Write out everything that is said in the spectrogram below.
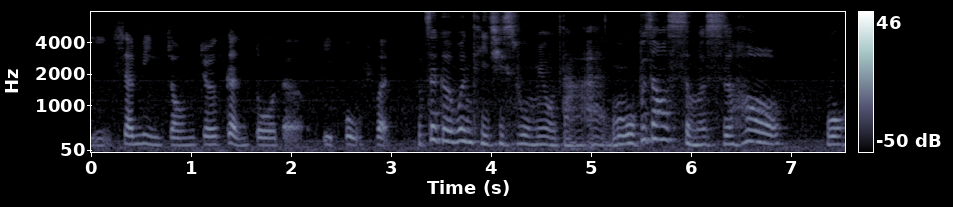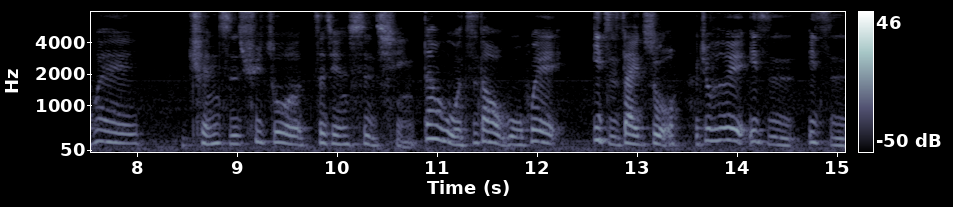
你生命中就更多的一部分？这个问题其实我没有答案，我我不知道什么时候我会全职去做这件事情，但我知道我会。一直在做，我就会一直一直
